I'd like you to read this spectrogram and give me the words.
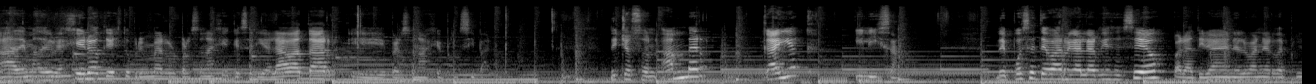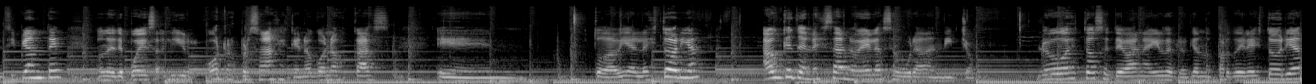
Además del viajero, que es tu primer personaje, que sería el avatar, personaje principal. Dichos son Amber, Kayak y Lisa. Después se te va a regalar 10 deseos para tirar en el banner del principiante, donde te puede salir otros personajes que no conozcas todavía en la historia, aunque tenés a Noel asegurada en dicho. Luego de esto se te van a ir desbloqueando parte de la historia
